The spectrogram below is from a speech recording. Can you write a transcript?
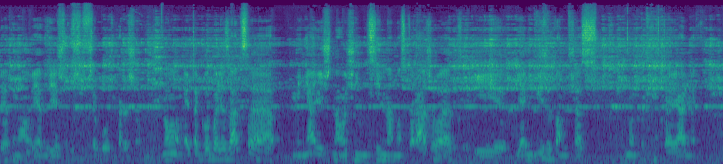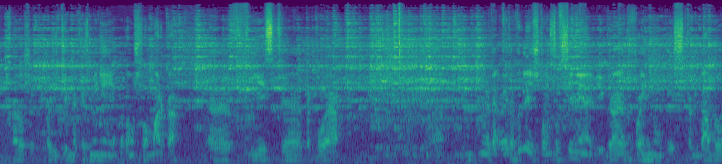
я думаю, я надеюсь, что все будет хорошо. Но эта глобализация меня лично очень сильно настораживает, и я не вижу там сейчас ну, каких-то реальных хороших позитивных изменений, потому что у Марка э, есть э, такое ну, это, это выглядит, что он со всеми играет в войну. То есть, когда был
